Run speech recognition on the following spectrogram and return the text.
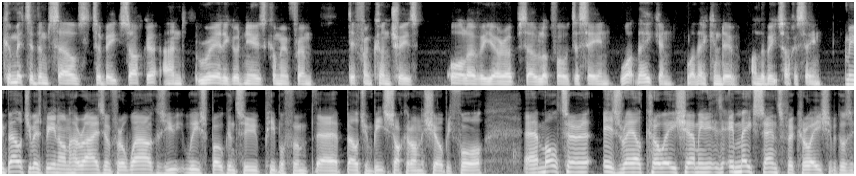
committed themselves to beach soccer, and really good news coming from different countries all over Europe. So look forward to seeing what they can what they can do on the beach soccer scene. I mean, Belgium has been on the horizon for a while because we've spoken to people from uh, Belgian beach soccer on the show before. Uh, Malta, Israel, Croatia. I mean, it, it makes sense for Croatia because,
